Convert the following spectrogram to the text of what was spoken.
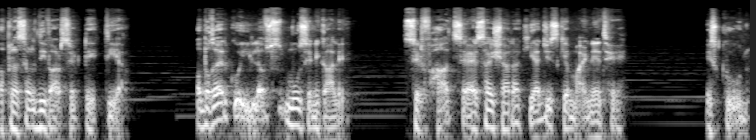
अपना सर दीवार से टेक दिया और बगैर कोई लफ्ज मुँह से निकाले, सिर्फ़ हाथ से ऐसा इशारा किया जिसके मायने थे, स्कूल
